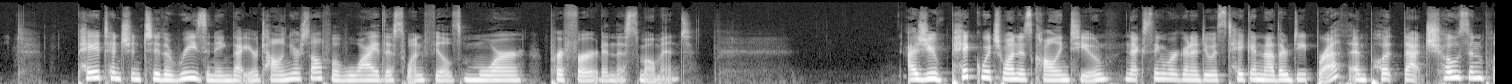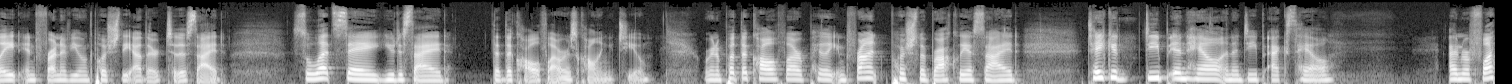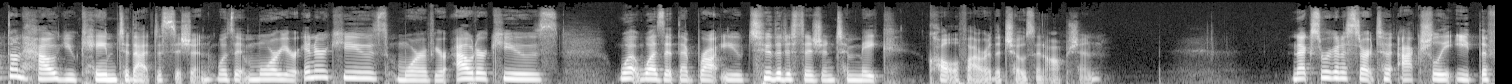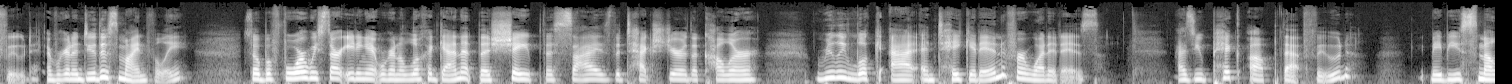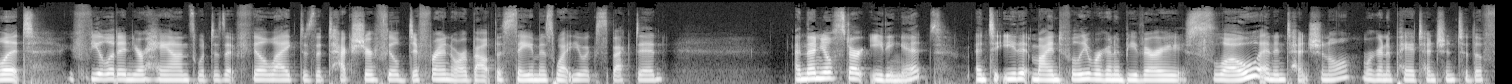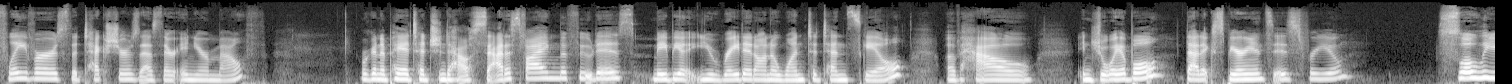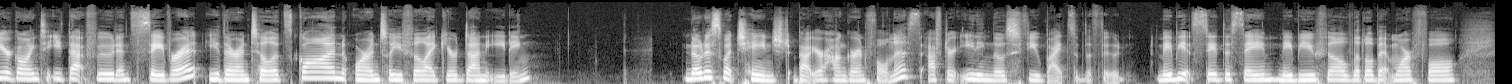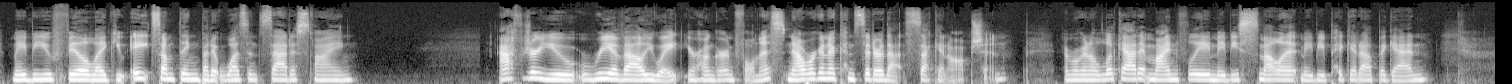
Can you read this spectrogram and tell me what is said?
Pay attention to the reasoning that you're telling yourself of why this one feels more preferred in this moment. As you pick which one is calling to you, next thing we're going to do is take another deep breath and put that chosen plate in front of you and push the other to the side. So let's say you decide that the cauliflower is calling to you. We're going to put the cauliflower plate in front, push the broccoli aside, take a deep inhale and a deep exhale, and reflect on how you came to that decision. Was it more your inner cues, more of your outer cues? What was it that brought you to the decision to make cauliflower the chosen option? Next, we're going to start to actually eat the food, and we're going to do this mindfully. So before we start eating it, we're going to look again at the shape, the size, the texture, the color. Really look at and take it in for what it is. As you pick up that food, maybe you smell it, you feel it in your hands. What does it feel like? Does the texture feel different or about the same as what you expected? And then you'll start eating it. And to eat it mindfully, we're going to be very slow and intentional. We're going to pay attention to the flavors, the textures as they're in your mouth. We're going to pay attention to how satisfying the food is. Maybe you rate it on a 1 to 10 scale of how enjoyable that experience is for you. Slowly, you're going to eat that food and savor it, either until it's gone or until you feel like you're done eating. Notice what changed about your hunger and fullness after eating those few bites of the food. Maybe it stayed the same. Maybe you feel a little bit more full. Maybe you feel like you ate something, but it wasn't satisfying. After you reevaluate your hunger and fullness, now we're going to consider that second option. And we're going to look at it mindfully, maybe smell it, maybe pick it up again.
